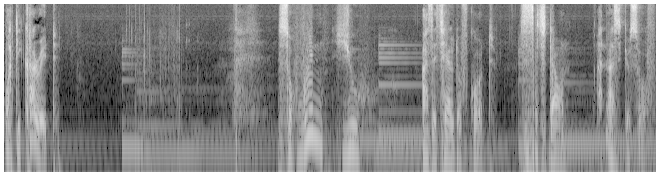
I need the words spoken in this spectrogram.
what he carried. So when you, as a child of God, sit down and ask yourself,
